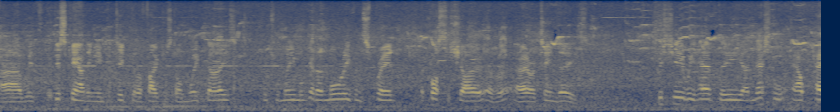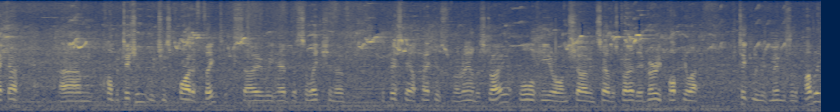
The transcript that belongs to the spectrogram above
uh, with discounting in particular focused on weekdays which will mean we'll get a more even spread across the show of our attendees. This year we have the uh, National Alpaca um, competition, which is quite a feat. So we have the selection of the best alpacas from around Australia, all here on show in South Australia. They're very popular, particularly with members of the public.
